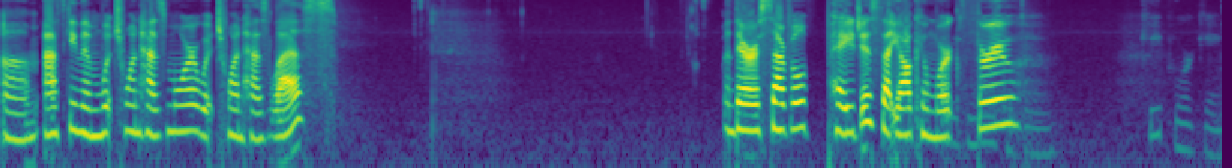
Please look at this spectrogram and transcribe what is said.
um, asking them which one has more, which one has less. There are several pages that y'all can work through. Keep working.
